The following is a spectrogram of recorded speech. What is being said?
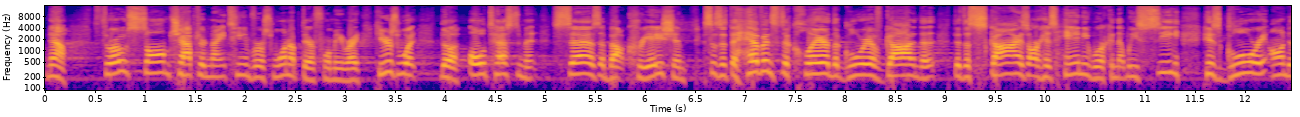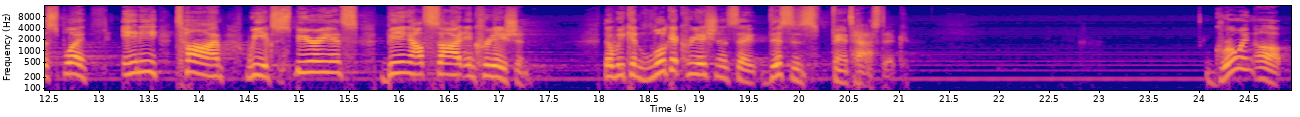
Now, throw Psalm chapter 19, verse 1 up there for me, right? Here's what the Old Testament says about creation it says that the heavens declare the glory of God, and that, that the skies are his handiwork, and that we see his glory on display any time we experience being outside in creation. That we can look at creation and say, This is fantastic. Growing up,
